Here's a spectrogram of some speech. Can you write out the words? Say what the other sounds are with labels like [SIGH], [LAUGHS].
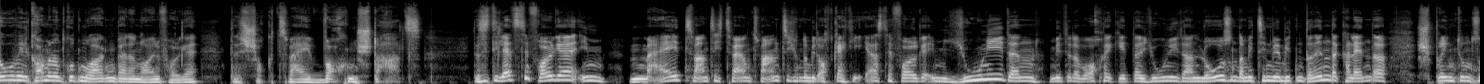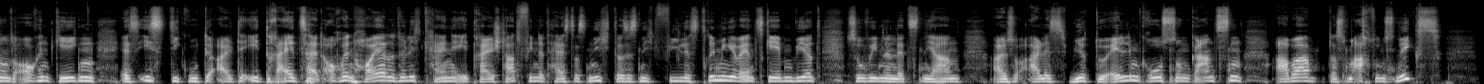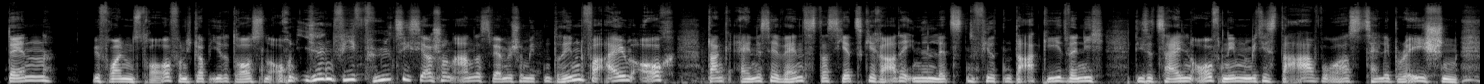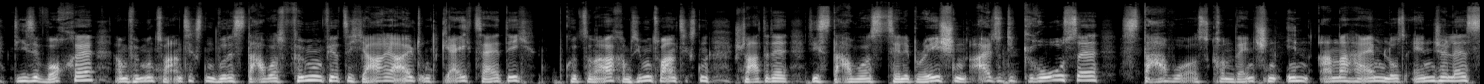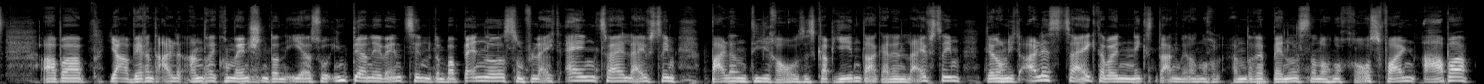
Hallo, willkommen und guten Morgen bei einer neuen Folge des Schock 2 Wochenstarts. Das ist die letzte Folge im Mai 2022 und damit auch gleich die erste Folge im Juni, denn Mitte der Woche geht der Juni dann los und damit sind wir mittendrin. Der Kalender springt uns nun auch entgegen. Es ist die gute alte E3-Zeit. Auch wenn heuer natürlich keine E3 stattfindet, heißt das nicht, dass es nicht viele Streaming-Events geben wird, so wie in den letzten Jahren. Also alles virtuell im Großen und Ganzen. Aber das macht uns nichts denn wir freuen uns drauf und ich glaube, ihr da draußen auch. Und irgendwie fühlt sich ja schon an, als wären wir schon mittendrin. Vor allem auch dank eines Events, das jetzt gerade in den letzten vierten Tag geht, wenn ich diese Zeilen aufnehme, nämlich die Star Wars Celebration. Diese Woche am 25. wurde Star Wars 45 Jahre alt und gleichzeitig kurz danach, am 27. startete die Star Wars Celebration, also die große Star Wars Convention in Anaheim, Los Angeles. Aber ja, während alle andere Convention dann eher so interne Events sind mit ein paar Panels und vielleicht ein, zwei Livestream, ballern die raus. Es gab jeden Tag einen Livestream, der noch nicht alles zeigt, aber in den nächsten Tagen werden auch noch andere Panels dann auch noch rausfallen. Aber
